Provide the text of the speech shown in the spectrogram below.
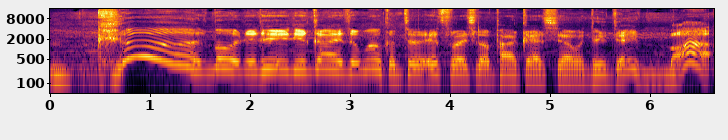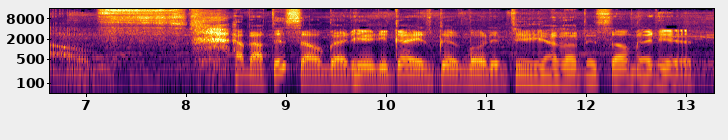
Good morning, you guys, and welcome to the Inspirational Podcast Show with DJ Myles. How about this song right here, you guys? Good morning to you. I love this song right here.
